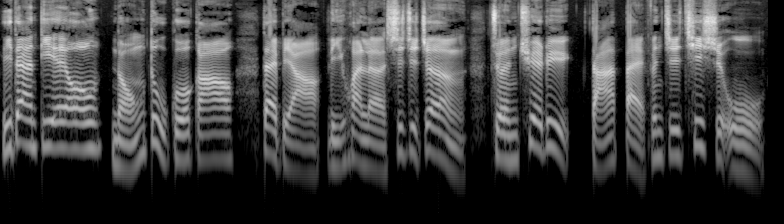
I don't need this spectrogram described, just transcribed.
一旦 DAO 浓度过高，代表罹患了失智症，准确率达百分之七十五。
